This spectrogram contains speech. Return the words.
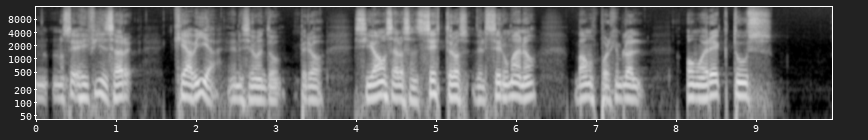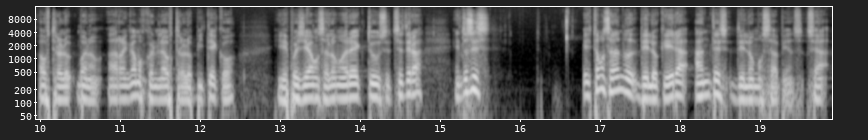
No sé, es difícil saber qué había en ese momento, pero si vamos a los ancestros del ser humano, vamos por ejemplo al Homo erectus, bueno, arrancamos con el Australopiteco y después llegamos al Homo erectus, etc. Entonces, estamos hablando de lo que era antes del Homo sapiens, o sea,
